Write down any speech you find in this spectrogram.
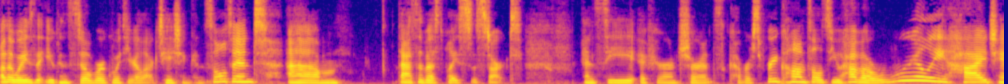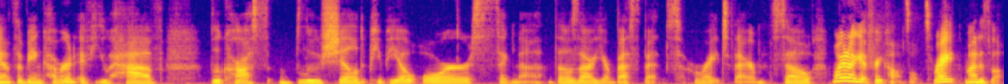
other ways that you can still work with your lactation consultant. Um, that's the best place to start and see if your insurance covers free consults. You have a really high chance of being covered if you have Blue Cross Blue Shield PPO or Cigna. Those are your best bets right there. So, why not get free consults, right? Might as well.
